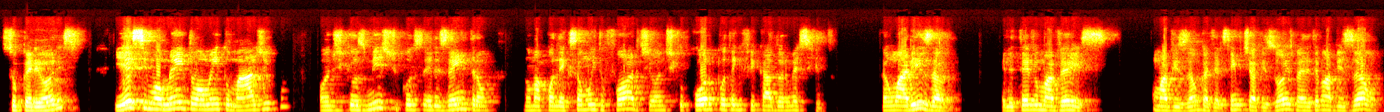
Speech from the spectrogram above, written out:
superiores. E esse momento é um momento mágico, onde que os místicos eles entram numa conexão muito forte, onde que o corpo tem que ficar adormecido. Então, Arisa, ele teve uma vez uma visão, quer dizer, ele sempre tinha visões, mas ele teve uma visão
